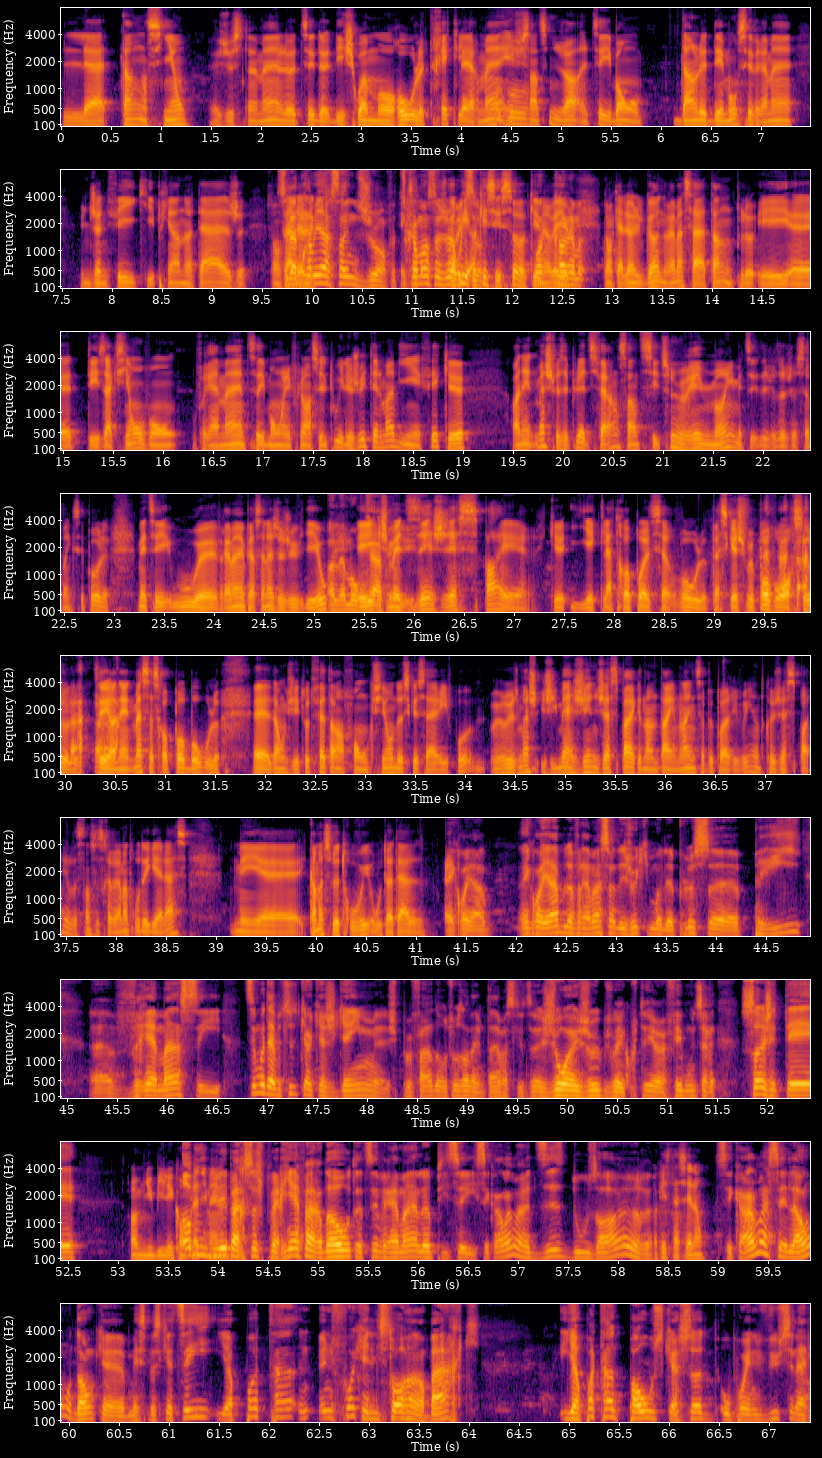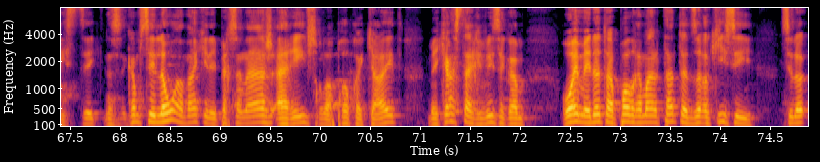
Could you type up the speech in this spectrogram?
la tension, justement, là, tu sais, de- des choix moraux là, très clairement. Et Mhm. j'ai senti une genre, tu sais, bon, dans le démo, c'est vraiment une jeune fille qui est prise en otage. C'est la le- première scène du jeu, en fait. Tu commences le jeu Ah avec oui, ça. ok, c'est ça. Ok, Ouais, merveilleux. carrément. Donc, elle a le gun vraiment sa tempe, là, et euh, tes actions vont vraiment, tu sais, bon, influencer le tout. Et le jeu est tellement bien fait que, honnêtement, je faisais plus la différence entre c'est-tu un vrai humain, mais je, je sais bien que c'est pas, là, mais ou euh, vraiment un personnage de jeu vidéo. Ah, Et je me disais, j'espère qu'il éclatera pas le cerveau, là, parce que je veux pas voir ça. là. Honnêtement, ça sera pas beau. Là. Euh, donc, j'ai tout fait en fonction de ce que ça arrive pas. Heureusement, j'imagine, j'espère que dans le timeline, ça peut pas arriver. En tout cas, j'espère. Sinon, ce serait vraiment trop dégueulasse. Mais euh, comment tu l'as trouvé au total? Incroyable. Incroyable, vraiment, c'est un des jeux qui m'a le plus pris. Vraiment, c'est. Sais, moi, d'habitude, quand que je game, je peux faire d'autres choses en même temps parce que tu sais, je joue à un jeu puis je vais écouter un film ou une série. Ça, j'étais Omnubilé complètement. omnibulé par ça. Je pouvais rien faire d'autre, tu sais, vraiment, là. Puis c'est quand même un 10-12 heures. Ok, c'est assez long. C'est quand même assez long, donc, euh, mais c'est parce que, tu sais, il n'y a pas tant. Une, une fois que l'histoire embarque, il n'y a pas tant de pauses que ça au point de vue scénaristique. Comme c'est long avant que les personnages arrivent sur leur propre quête, mais quand c'est arrivé, c'est comme, ouais, mais là, t'as pas vraiment le temps de te dire, ok, c'est. C'est là-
